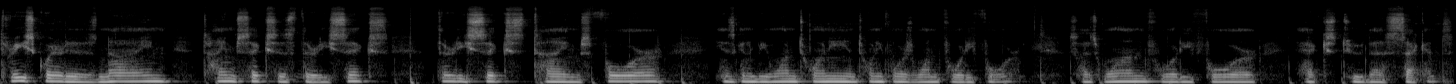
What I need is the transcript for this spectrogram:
3 squared is 9, times 6 is 36. 36 times 4 is going to be 120, and 24 is 144. So that's 144 x to the second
